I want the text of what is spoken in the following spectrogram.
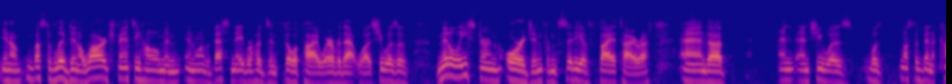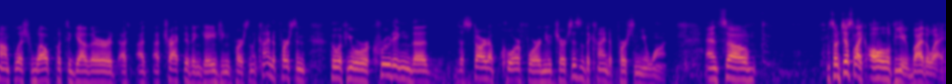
you know, must have lived in a large, fancy home in, in one of the best neighborhoods in Philippi, wherever that was. She was of Middle Eastern origin from the city of Thyatira, and, uh, and, and she was, was must have been accomplished, well put together, a, a, attractive, engaging person. The kind of person who, if you were recruiting the, the startup core for a new church, this is the kind of person you want. And so, so just like all of you, by the way,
